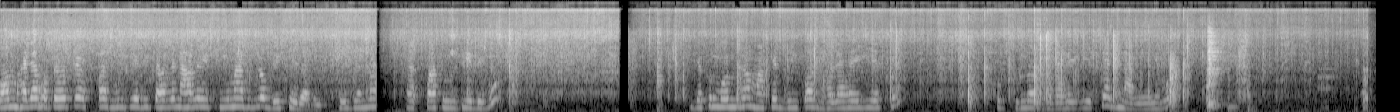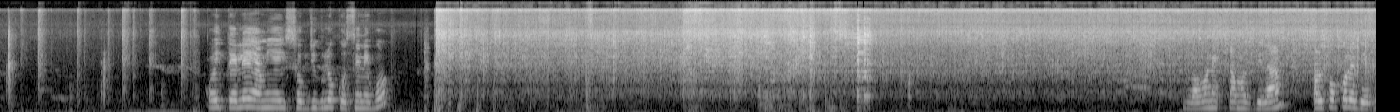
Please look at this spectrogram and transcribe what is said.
কম ভাজা হতে হতে এক পাশ উল্টিয়ে দিতে হবে, নাহলে এই শিঙি মাছগুলো বেঁচে যাবে। সেই জন্য এক পাশ উল্টিয়ে দেবো। দেখুন বন্ধুরা, মাছের দুই পাশ ভাজা হয়ে গিয়েছে। খুব সুন্দর ভাজা হয়ে গিয়েছে। আমি নামিয়ে নেব। ওই তেলে আমি এই সবজিগুলো কষে নেব। লবণ এক চামচ দিলাম। অল্প করে দেব।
